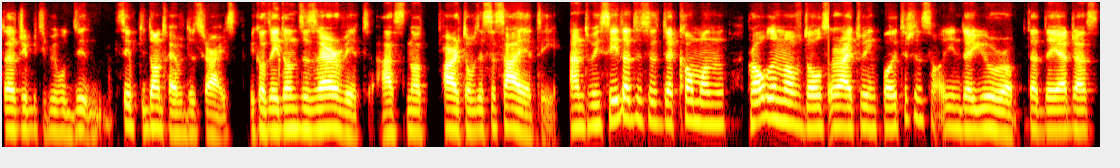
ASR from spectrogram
the LGBT people did, simply don't have these rights because they don't deserve it as not part of the society. And we see that this is the common problem of those right-wing politicians in the Europe that they are just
